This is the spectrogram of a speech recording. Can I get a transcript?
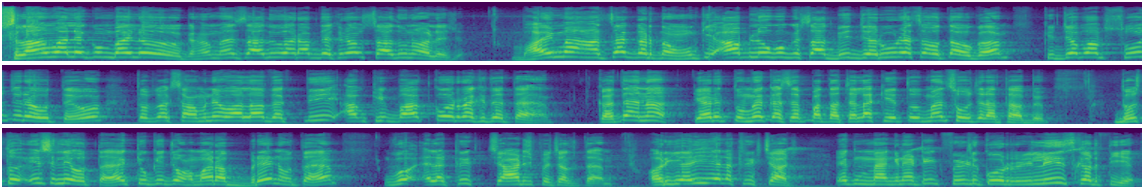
सलाम वालेकुम भाई लोग, हम हैं साधु और आप देख रहे हो साधु नॉलेज भाई, मैं आशा करता हूँ कि आप लोगों के साथ भी ज़रूर ऐसा होता होगा कि जब आप सोच रहे होते हो, तब तक सामने वाला व्यक्ति आपकी बात को रख देता है। कहता है ना कि अरे तुम्हें कैसे पता चला कि तो मैं सोच रहा था अभी दोस्तों, इसलिए होता है क्योंकि जो हमारा ब्रेन होता है, वो इलेक्ट्रिक चार्ज पे चलता है। और यही इलेक्ट्रिक चार्ज एक मैग्नेटिक फ़ील्ड को रिलीज़ करती है।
